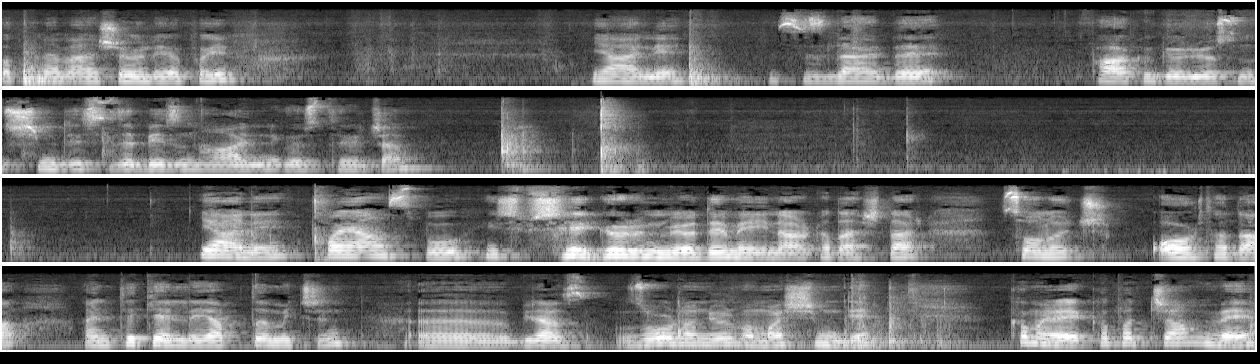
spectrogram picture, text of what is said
Bakın hemen şöyle yapayım. Yani sizler de farkı görüyorsunuz. Şimdi size bezin halini göstereceğim. Yani fayans bu. Hiçbir şey görünmüyor demeyin arkadaşlar. Sonuç ortada. Hani tek elle yaptığım için e, biraz zorlanıyorum ama şimdi kamerayı kapatacağım ve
